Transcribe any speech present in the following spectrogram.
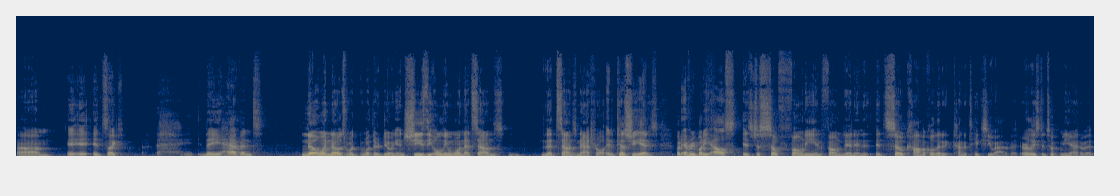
Um, it, it, it's like they haven't. No one knows what, what they're doing, and she's the only one that sounds that sounds natural, and because she is. But everybody else is just so phony and phoned in, and it, it's so comical that it kind of takes you out of it, or at least it took me out of it.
